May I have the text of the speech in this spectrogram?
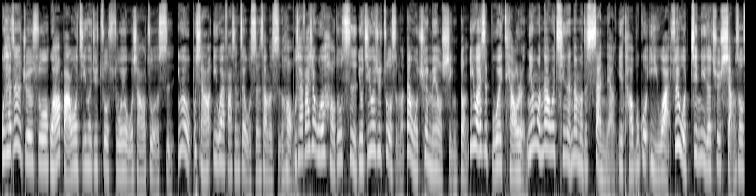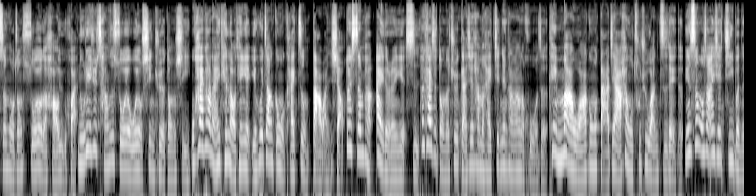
我才真的觉得说，我要把握机会去做所有我想要做的事，因为我不想要意外发生在我身上的时候，我才发现我有好多次有机会去做什么，但我却没有行动。意外是不会挑人，连我那位亲人那么的善良，也逃不过意外。所以我尽力的去享受生活中所有的好与坏，努力去尝试所有我有兴趣的东西。我害怕哪一天老天爷也会这样跟我开这种大玩笑。对身旁爱的人也是，会开始懂得去感谢他们还健健康康的活着，可以骂我啊，跟我打架，和我出去玩之类的，连生活上一些基本的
